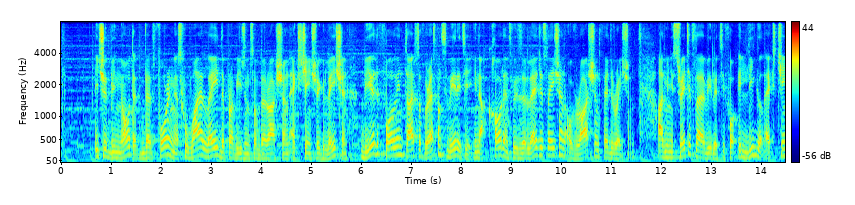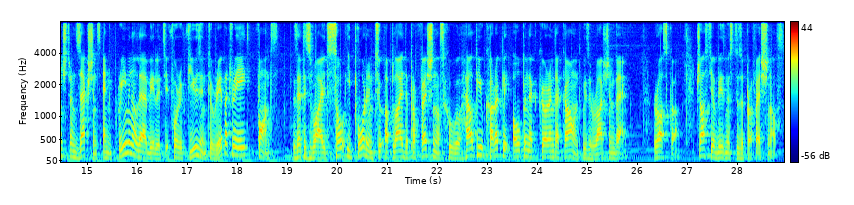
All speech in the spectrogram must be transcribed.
It should be noted that foreigners who violate the provisions of the Russian exchange regulation bear the following types of responsibility in accordance with the legislation of Russian Federation. Administrative liability for illegal exchange transactions and criminal liability for refusing to repatriate funds. That is why it's so important to apply the professionals who will help you correctly open a current account with a Russian bank. Rosco, trust your business to the professionals.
